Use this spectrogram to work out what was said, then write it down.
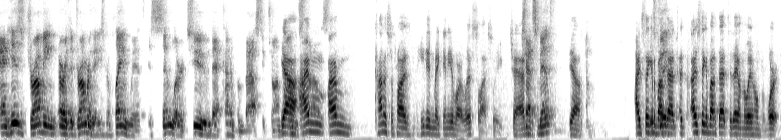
And his drumming, or the drummer that he's been playing with, is similar to that kind of bombastic John. Yeah, I'm. I'm kind of surprised he didn't make any of our lists last week. Chad. Chad Smith. Yeah. I was thinking He's about good. that. I was thinking about that today on the way home from work.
